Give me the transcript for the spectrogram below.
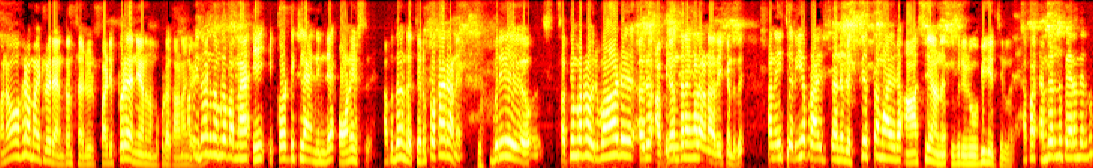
മനോഹരമായിട്ടുള്ള ഒരു എൻട്രൻസ് ആണ്. ഒരു പഠിപ്പുര തന്നെയാണ് നമുക്കിവിടെ കാണാൻ കഴിയുന്നത്. ഇതാണ് നമ്മൾ പറഞ്ഞ ഈ ഇക്കോട്ടിക് ലാൻഡിന്റെ ഓണേഴ്സ് അപ്പൊ ഇതുണ്ട് ചെറുപ്പക്കാരാണ്. ഇവർ സത്യം പറഞ്ഞാൽ ഒരുപാട് ഒരു അഭിനന്ദനങ്ങളാണ് അറിയിക്കേണ്ടത്. കാരണം ഈ ചെറിയ പ്രായത്തിൽ തന്നെ വ്യത്യസ്തമായ ഒരു ആശയാണ് ഇവർ രൂപീകരിച്ചിട്ടുള്ളത്. അപ്പൊ എന്തായിരുന്നു പേരെന്തായിരുന്നു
